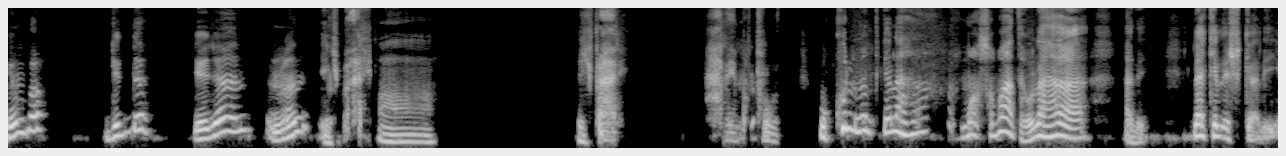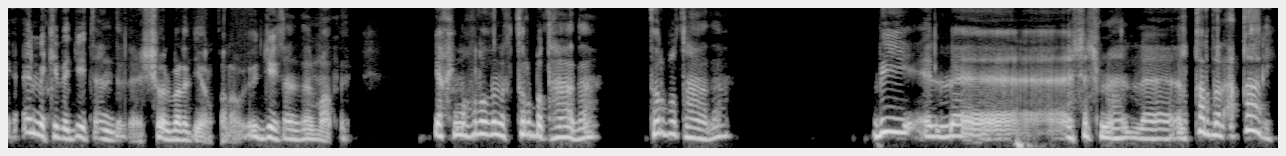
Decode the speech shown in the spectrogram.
ينبع جدة جيزان عمان إجباري. آه. إجباري. هذه المفروض وكل منطقة لها مواصفاتها ولها هذه. لكن الإشكالية أنك إذا جيت عند الشؤون البلدية والقروي وجيت عند المواطن يا أخي المفروض أنك تربط هذا تربط هذا بال إيش اسمه ال- القرض العقاري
